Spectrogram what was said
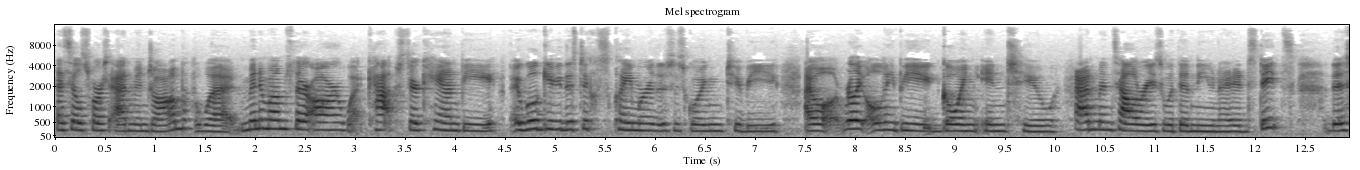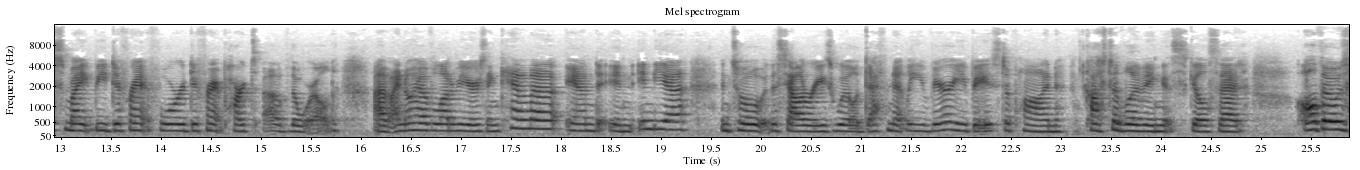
a Salesforce admin job, what minimums there are, what caps there can be. I will give you this disclaimer, this is going to be, I will really only be going into admin salaries within the United States. This might be different for different parts of the world. Um, I know I have a lot of viewers in Canada and in India, and so the salaries will definitely vary based upon cost of living, skill set, all those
